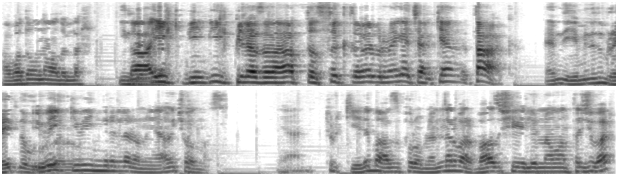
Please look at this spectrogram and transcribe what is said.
Havada onu alırlar. İndirirler. Daha ilk ilk plazadan attı sıktı öbürüne geçerken tak. Hem de yemin ederim raid'le vururlar. Üvey gibi indirirler onu ya. Hiç olmaz. Yani Türkiye'de bazı problemler var. Bazı şehirlerin avantajı var.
